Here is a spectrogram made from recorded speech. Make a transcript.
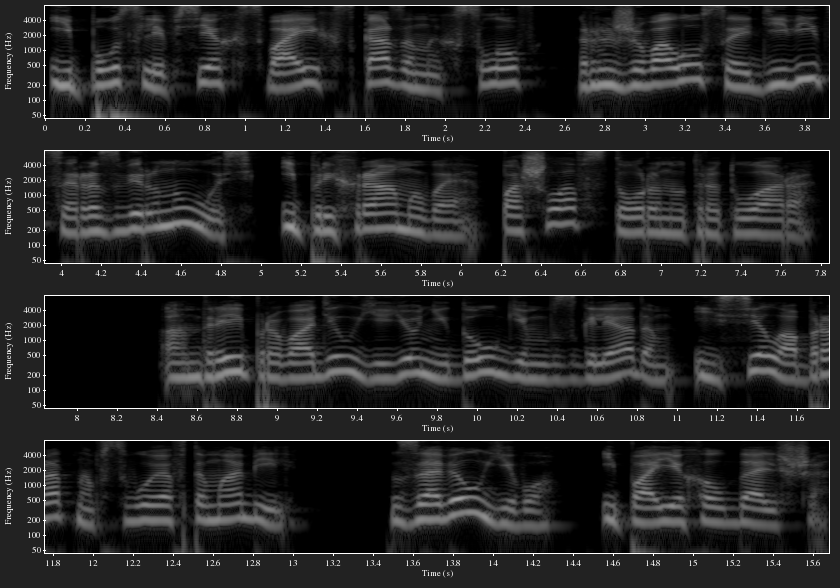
И после всех своих сказанных слов рыжеволосая девица развернулась и, прихрамывая, пошла в сторону тротуара. Андрей проводил ее недолгим взглядом и сел обратно в свой автомобиль. Завел его и поехал дальше,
